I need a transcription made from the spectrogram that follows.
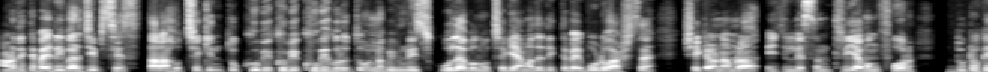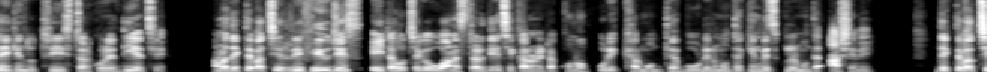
আমরা দেখতে পাই রিভার জিপসিস তারা হচ্ছে কিন্তু খুবই খুবই খুবই গুরুত্বপূর্ণ, বিভিন্ন স্কুল এবং হচ্ছে গিয়ে আমাদের দেখতে পাই বোর্ডও আসছে, সেই কারণে আমরা এই যে লেসন থ্রি এবং ফোর দুটোকেই কিন্তু থ্রি স্টার করে দিয়েছে। আমরা দেখতে পাচ্ছি রিফিউজিস এইটা হচ্ছে গিয়ে ওয়ান স্টার দিয়েছি, কারণ এটা কোনো পরীক্ষার মধ্যে, বোর্ডের মধ্যে কিংবা স্কুলের মধ্যে আসেনি। দেখতে পাচ্ছি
